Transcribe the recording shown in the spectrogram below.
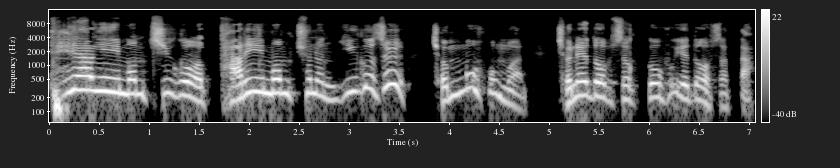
태양이 멈추고 달이 멈추는 이것을 전무후무한 전에도 없었고 후에도 없었다.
